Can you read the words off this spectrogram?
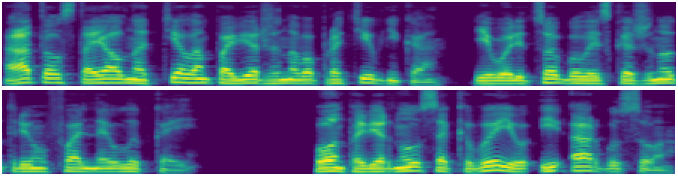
Атол стоял над телом поверженного противника. Его лицо было искажено триумфальной улыбкой. Он повернулся к Вэю и Аргусу,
